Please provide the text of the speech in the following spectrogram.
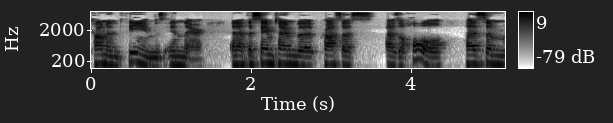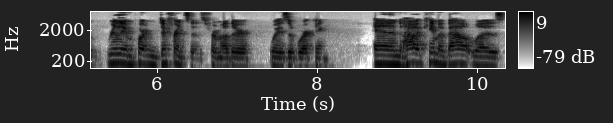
common themes in there, and at the same time, the process as a whole has some really important differences from other ways of working. And how it came about was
